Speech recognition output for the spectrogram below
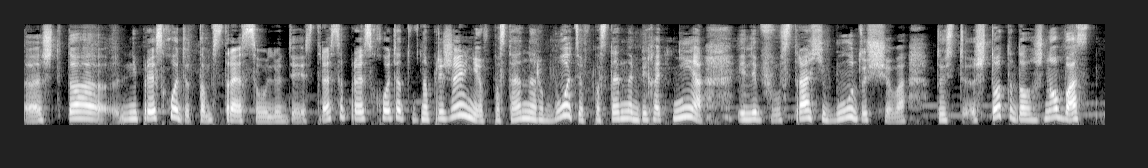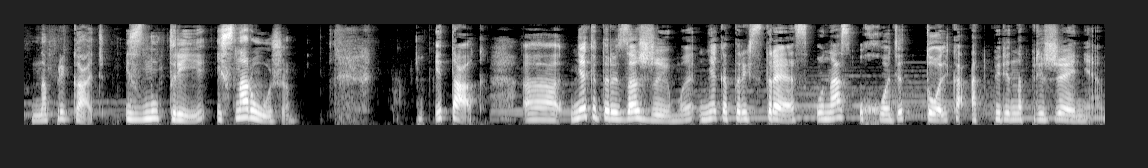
э, что не происходит там стресса у людей. Стрессы происходят в напряжении, в постоянной работе, в постоянной беготне или в страхе будущего. То есть что-то должно вас напрягать изнутри и снаружи. Итак, э, некоторые зажимы, некоторый стресс у нас уходит только от перенапряжения.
